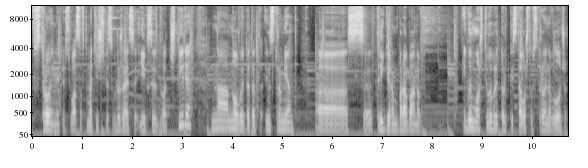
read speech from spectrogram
встроенные, то есть у вас автоматически загружается EXS24 на новый вот этот инструмент э, с триггером барабанов. И вы можете выбрать только из того, что встроено в Logic.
